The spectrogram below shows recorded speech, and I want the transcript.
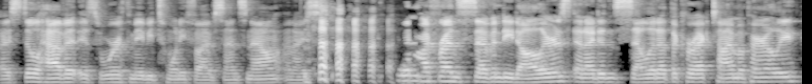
I still have it. It's worth maybe 25 cents now. And I spent my friend's $70 and I didn't sell it at the correct time, apparently.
